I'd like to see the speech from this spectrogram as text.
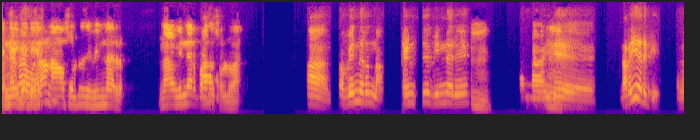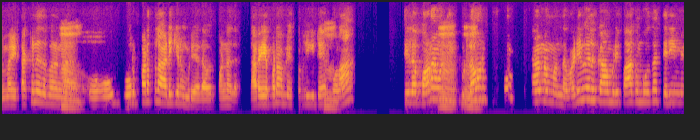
என்ன கேட்டீங்கன்னா நான் சொல்றது வின்னர் நான் வின்னர் படத்தை சொல்லுவேன். ஆஹ் வின்னரும் தான். Friends Winner. இது நிறைய இருக்கு. அந்த மாதிரி டக்குன்னு இது பாருங்க. ஒரு படத்துல அடிக்கிற முடியாது அவர் பண்ணது. நிறைய படம் அப்படியே சொல்லிக்கிட்டே. போலாம். சில படம் வந்து இப்படிலாம் நம்ம அந்த வடிவேலு காமெடி பார்க்கும்போது தான் தெரியுமே.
